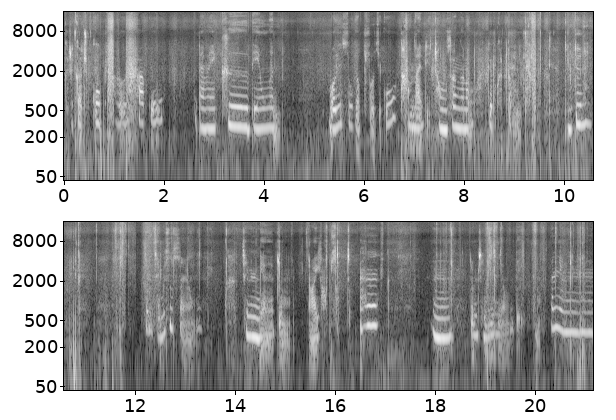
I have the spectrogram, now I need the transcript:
그래가지고 바로 하고 그 다음에 그 내용은 머릿속에 없어지고 다음날 이제 정상으로 학교로 갔답니다. 뚠뚠. 좀 재밌었어요. 재밌는 게 아니라 좀 어이가 없었죠. 음, 좀 재밌네요. 네. 안녕.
